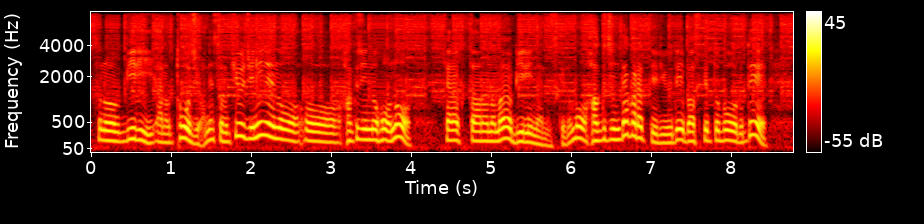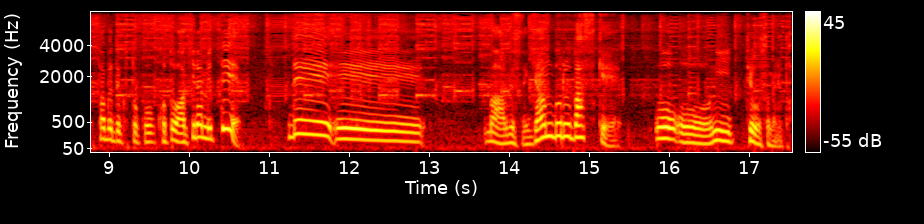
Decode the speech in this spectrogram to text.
そのビリーあの当時はねその92年の白人の方のキャラクターの名前はビリーなんですけども白人だからっていう理由でバスケットボールで食べてくとことを諦めてで、えー、まああれですねギャンブルバスケをに手を染めると。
